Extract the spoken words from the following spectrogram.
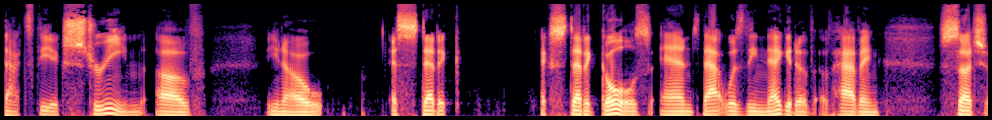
that's the extreme of you know aesthetic aesthetic goals. And that was the negative of having such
